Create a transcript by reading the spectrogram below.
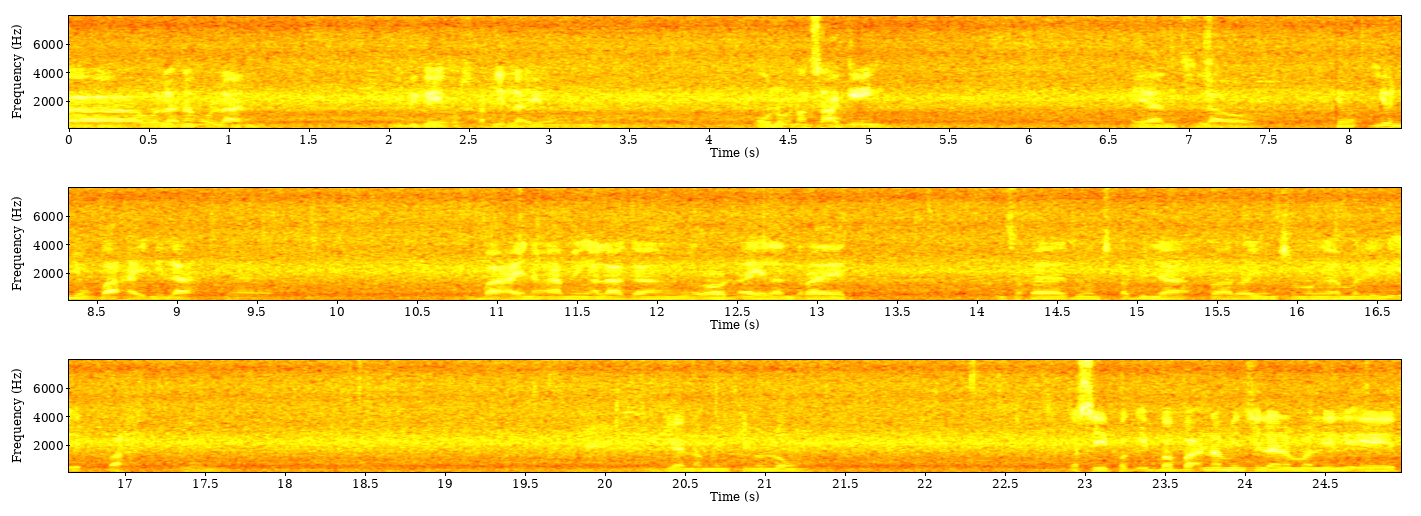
ah, wala ng ulan, ibigay ko sa kanila yung puno ng saging. Ayan sila oh. Yun, yun yung bahay nila. Ayan. Yung bahay ng aming alagang Rhode Island Red. At saka doon sa kabila para yun sa mga maliliit pa. Yun. Diyan namin kinulong. Kasi pag ibaba namin sila ng maliliit,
